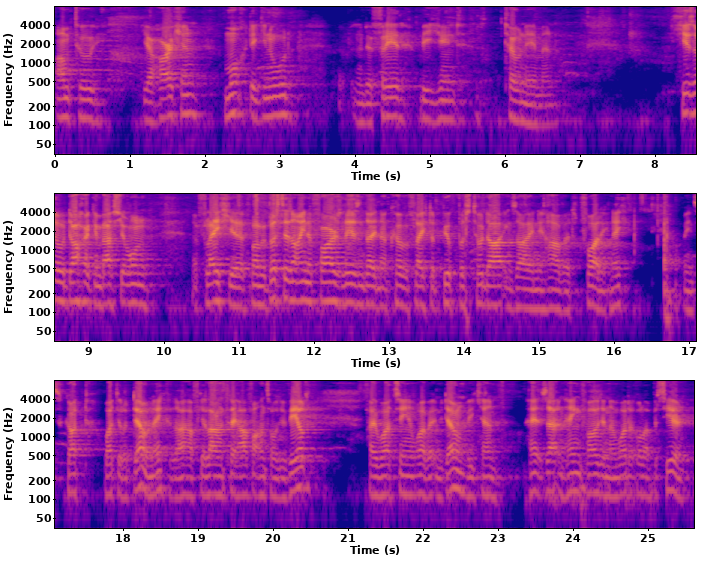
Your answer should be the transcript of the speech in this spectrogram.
om te je harten, mocht de genoeg en de vrede begint toenemen. Hier zo dacht ik een beetje aan Vielleicht, wenn wir bis diese eine Vers lesen, dann können wir vielleicht das Buch bis zu da und sagen, ich habe das vor dich, nicht? Means Gott, was ihr da, nicht? Da habt ihr lange drei Hafer an aantal gewählt. Hij wat zien, wat arbeid nu down, we kan zaten hängen fallen en wat er allemaal passeren.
